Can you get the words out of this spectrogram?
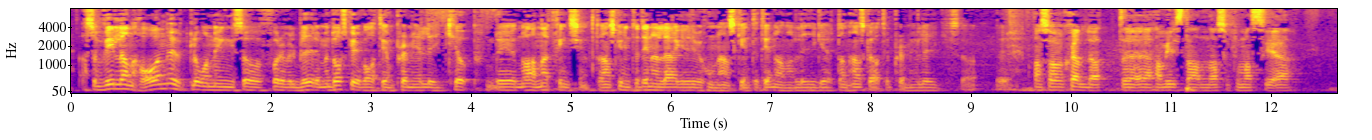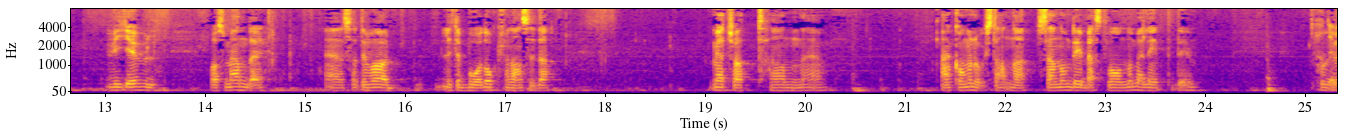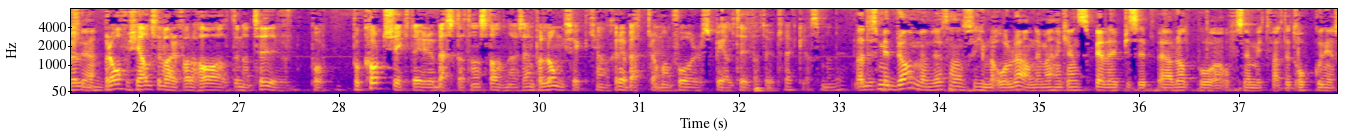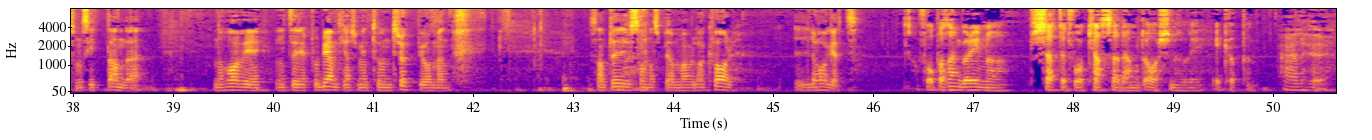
alltså vill han ha en utlåning så får det väl bli det. Men då ska det vara till en Premier League-klubb. Det, något annat finns ju inte. Han ska ju inte till en lägre division, han ska inte till en annan liga. Utan han ska till Premier League. Så det, Han sa själv att eh, han vill stanna så får man se vid jul vad som händer. Eh, så att det var lite både och från hans sida. Men jag tror att han, eh, han kommer nog stanna. Sen om det är bäst för honom eller inte, det får det vi är väl se. bra för Chelsea i varje fall att ha alternativ. På, på kort sikt är det det bästa att han stannar. Sen på lång sikt kanske det är bättre om man får speltid för att utvecklas. Men det... Ja, det som är bra med honom är att han är så himla allround. Men han kan spela i princip överallt på offensiva mittfältet och gå ner som sittande. Nu har vi inte det problemet kanske med en tunn trupp i år, men samtidigt är det sådana spel man vill ha kvar i laget. Jag får hoppas han går in och sätter två kassar där mot Arsenal i, i. Ja, Eller hur?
